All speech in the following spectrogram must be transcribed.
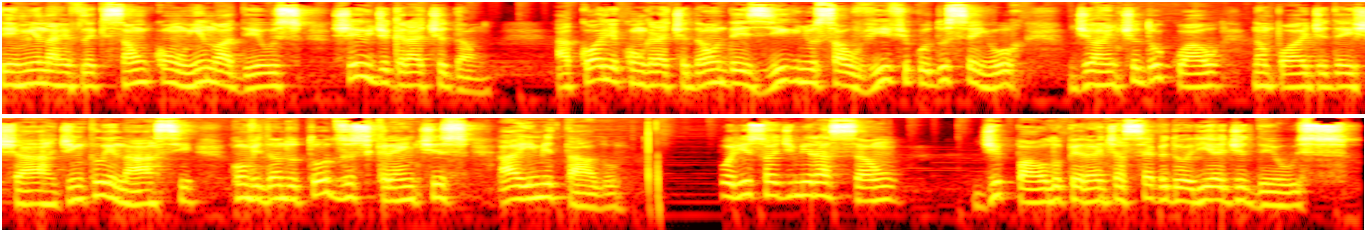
termina a reflexão com um hino a Deus cheio de gratidão acolhe com gratidão o desígnio salvífico do Senhor, diante do qual não pode deixar de inclinar-se, convidando todos os crentes a imitá-lo. Por isso, a admiração de Paulo perante a sabedoria de Deus.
